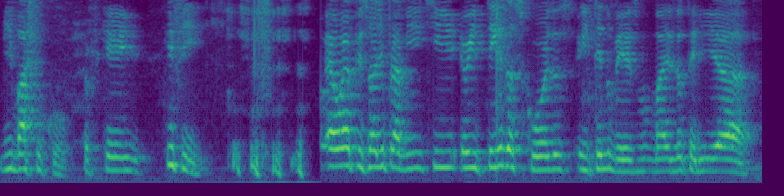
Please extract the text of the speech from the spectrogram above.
me machucou. Eu fiquei enfim. é um episódio para mim que eu entendo as coisas, eu entendo mesmo, mas eu teria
